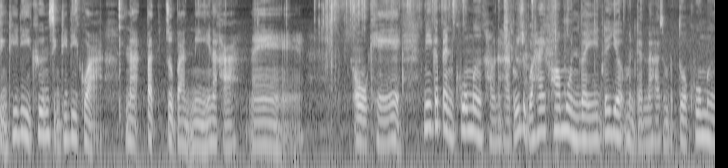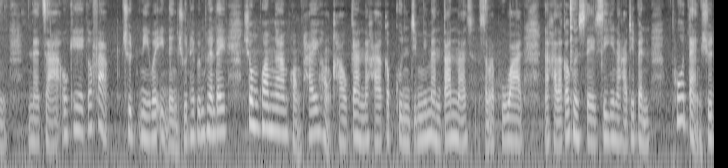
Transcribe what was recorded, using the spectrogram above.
สิ่งที่ดีขึ้นสิ่งที่ดีกว่าณนะปัจจุบันนี้นะคะแน่ โอเค นี่ก็เป็นคู่มือเขานะคะ รู้สึกว่าให้ข้อมูลไว้ได้เยอะเหมือนกันนะคะสำหรับตัวคู่มือนะจ๊ะ โอเค ก็ฝากชุดนี้ไว้อีกหนึ่งชุดให้เพื่อนๆได้ชมความงามของไพ่ของเขากันนะคะ กับคุณจิมมี่แมนตันนะสำหรับผู้วาดนะคะ แล้วก็คุณสเตซี่นะคะ ที่เป็นผู้แต่งชุด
